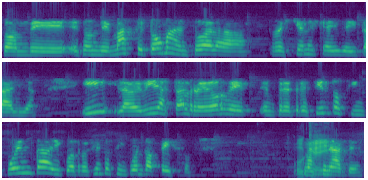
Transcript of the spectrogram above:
donde es donde más se toma en todas las regiones que hay de Italia. Y la bebida está alrededor de entre 350 y 450 pesos. Imagínate.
